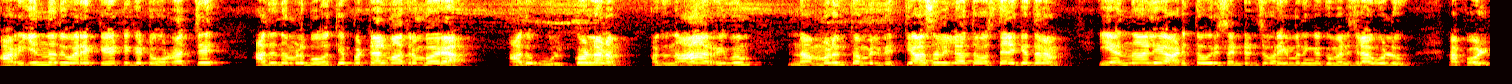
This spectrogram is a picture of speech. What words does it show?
അറിയുന്നത് വരെ കേട്ട് കേട്ട് ഉറച്ച് അത് നമ്മൾ ബോധ്യപ്പെട്ടാൽ മാത്രം പോരാ. അത് ഉൾക്കൊള്ളണം. അത് ആ അറിവും നമ്മളും തമ്മിൽ വ്യത്യാസമില്ലാത്ത അവസ്ഥയിലേക്ക് എത്തണം. എന്നാലേ അടുത്ത ഒരു സെന്റൻസ് പറയുമ്പോൾ നിങ്ങൾക്ക് മനസ്സിലാവുള്ളൂ. അപ്പോൾ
